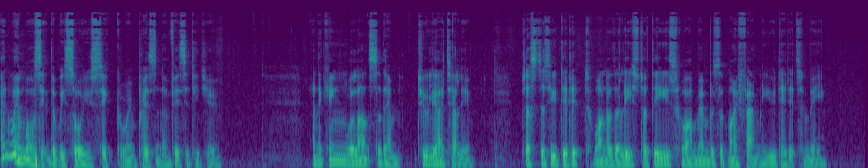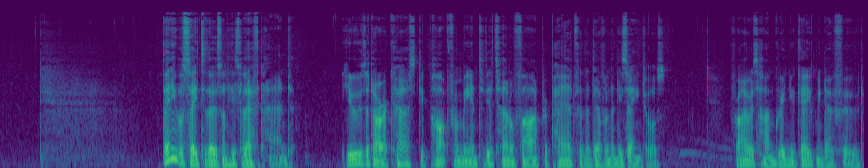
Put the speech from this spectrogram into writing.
And when was it that we saw you sick or in prison and visited you? And the king will answer them, Truly I tell you, just as you did it to one of the least of these who are members of my family, you did it to me. Then he will say to those on his left hand, You that are accursed, depart from me into the eternal fire prepared for the devil and his angels. For I was hungry, and you gave me no food.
